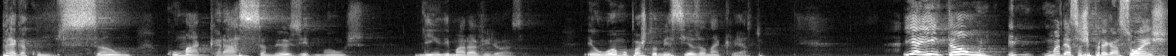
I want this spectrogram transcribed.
Prega com unção, com uma graça, meus irmãos, linda e maravilhosa. Eu amo o pastor Messias Anacleto. E aí, então, uma dessas pregações,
